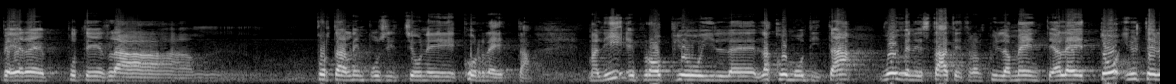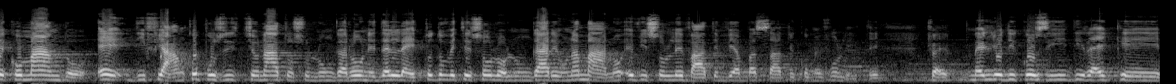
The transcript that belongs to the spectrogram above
per poterla portarla in posizione corretta ma lì è proprio il, la comodità, voi ve ne state tranquillamente a letto, il telecomando è di fianco, posizionato sull'ungarone del letto, dovete solo allungare una mano e vi sollevate e vi abbassate come volete. Cioè, meglio di così direi che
